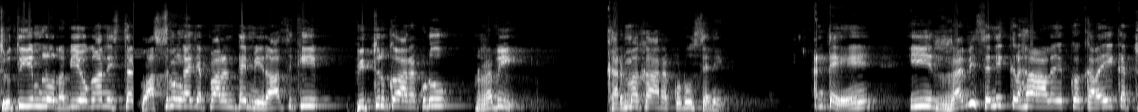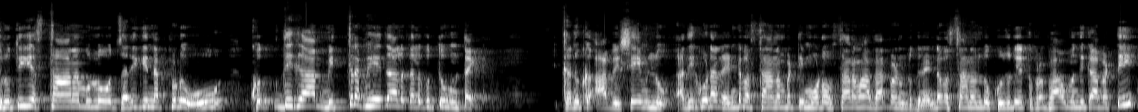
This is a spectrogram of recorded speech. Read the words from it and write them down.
తృతీయంలో రవి యోగాన్ని ఇస్తాడు. వాస్తవంగా చెప్పాలంటే మీ రాశికి పితృకారకుడు రవి కర్మకారకుడు శని. అంటే ఈ రవి శనిగ్రహాల యొక్క కలయిక తృతీయ స్థానములో జరిగినప్పుడు కొద్దిగా మిత్రభేదాలు కలుగుతూ ఉంటాయి. కనుక ఆ విషయంలో అది కూడా రెండవ స్థానం బట్టి మూడవ స్థానం ఆధారపడి ఉంటుంది. రెండవ స్థానంలో కుజుడు యొక్క ప్రభావం ఉంది కాబట్టి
